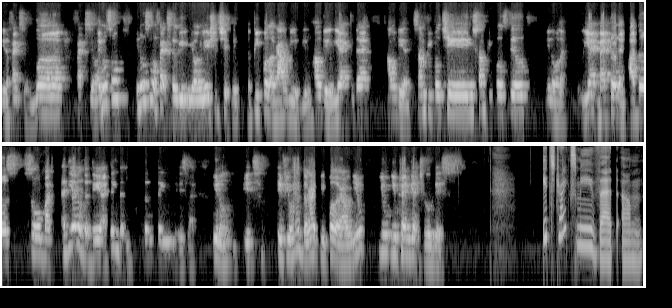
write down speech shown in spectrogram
it affects your work, affects you, and also it also affects the your relationship with the people around you. You know how they react to that. How they some people change, some people still you know like react better than others. So, but at the end of the day, I think the important thing is like you know it's if you have the right people around you, you you can get through this. It strikes me that um,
